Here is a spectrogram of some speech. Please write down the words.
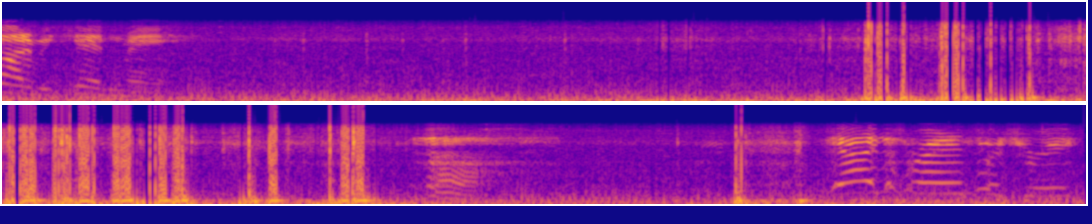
gotta be kidding me. Ugh. Yeah, I just ran into a tree.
